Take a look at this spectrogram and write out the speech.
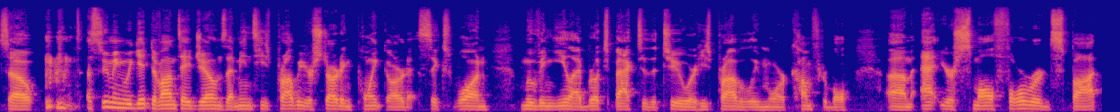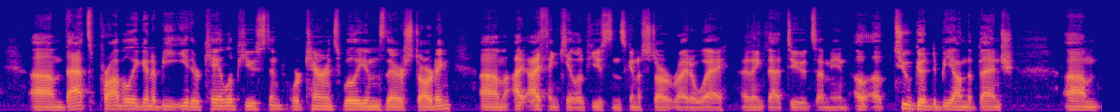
So, assuming we get DeVante Jones, that means he's probably your starting point guard at six one, moving Eli Brooks back to the 2 where he's probably more comfortable. Um, at your small forward spot, um, that's probably going to be either Caleb Houston or Terrance Williams there starting. Um, I, I, think Caleb Houston's going to start right away. I think that dude's, I mean, a, a, too good to be on the bench. Um,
